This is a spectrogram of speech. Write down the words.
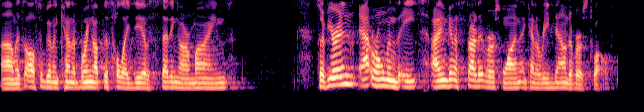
Um, it's also going to kind of bring up this whole idea of setting our minds. So if you're in at Romans 8, I'm going to start at verse 1 and kind of read down to verse 12.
